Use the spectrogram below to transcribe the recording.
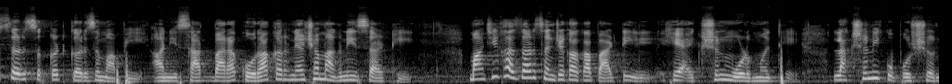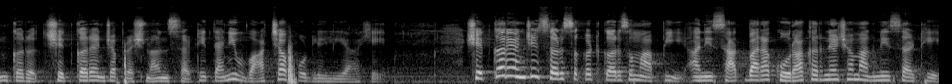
सरसकट कर्जमाफी आणि सातबारा कोरा करण्याच्या मागणीसाठी माजी खासदार संजय काका पाटील हे ॲक्शन मोडमध्ये लाक्षणिक उपोषण करत शेतकऱ्यांच्या प्रश्नांसाठी त्यांनी वाचा फोडलेली आहे. शेतकऱ्यांची सरसकट कर्जमाफी आणि सातबारा कोरा करण्याच्या मागणीसाठी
